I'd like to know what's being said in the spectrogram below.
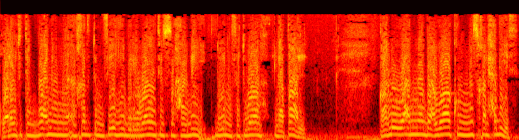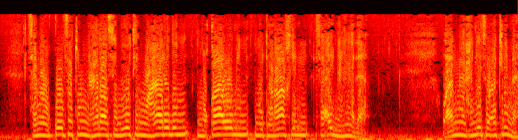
ولو تتبعنا ما أخذتم فيه برواية الصحابي دون فتواه لطال. قالوا وأما دعواكم نسخ الحديث فموقوفة على ثبوت معارض مقاوم متراخ فأين هذا؟ وأما حديث عكرمة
